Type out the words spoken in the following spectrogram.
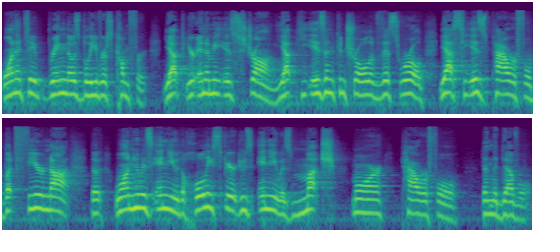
wanted to bring those believers comfort. Yep, your enemy is strong. Yep, he is in control of this world. Yes, he is powerful, but fear not. The one who is in you, the Holy Spirit who's in you, is much more powerful than the devil.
